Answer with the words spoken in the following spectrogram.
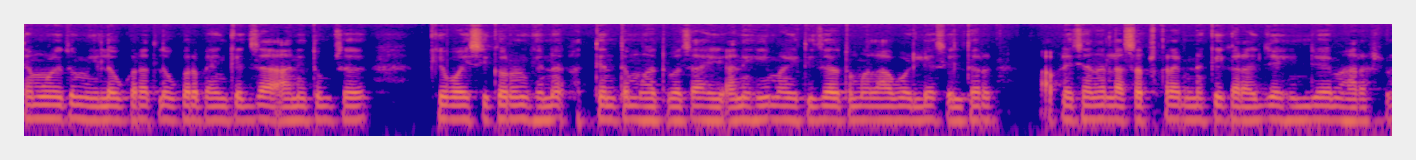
त्यामुळे तुम्ही लवकरात लवकर बँकेत जा आणि तुमचं के वाय सी करून घेणं अत्यंत महत्त्वाचं आहे. आणि ही माहिती जर तुम्हाला आवडली असेल तर आपल्या चॅनलला सबस्क्राईब नक्की करा. जय हिंद जय महाराष्ट्र.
